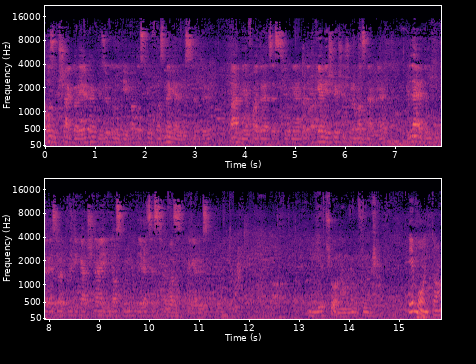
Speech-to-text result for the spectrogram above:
a hazugsággal érnek, hogy az ökológiai katasztrófa az megelőzhető bármilyen fajta recesszió nélkül. Tehát a kérdés végsősorban az lenne, hogy lehet-e úgy hitelező a politikát csinálni, hogy azt mondjuk, hogy a recesszió az megelőzhető. Ilyet soha nem mondtunk. Én mondtam.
